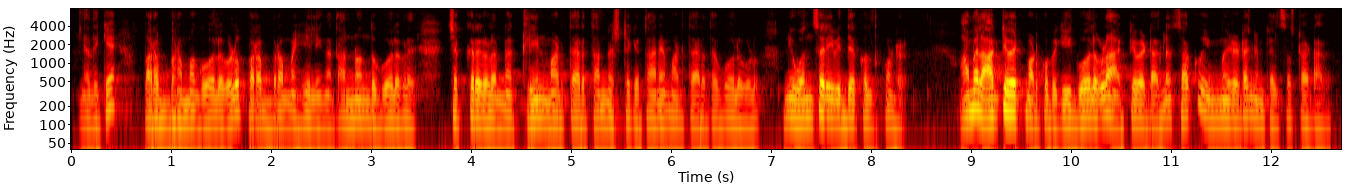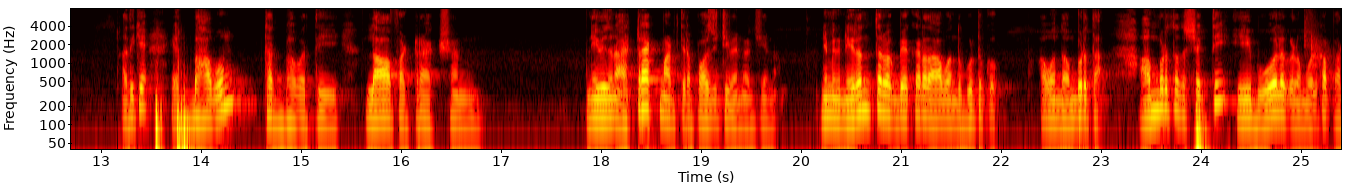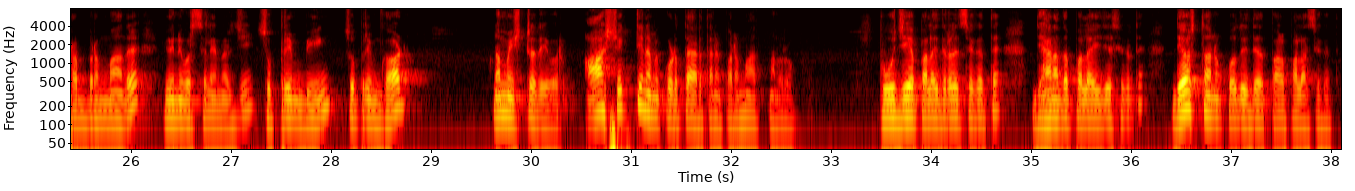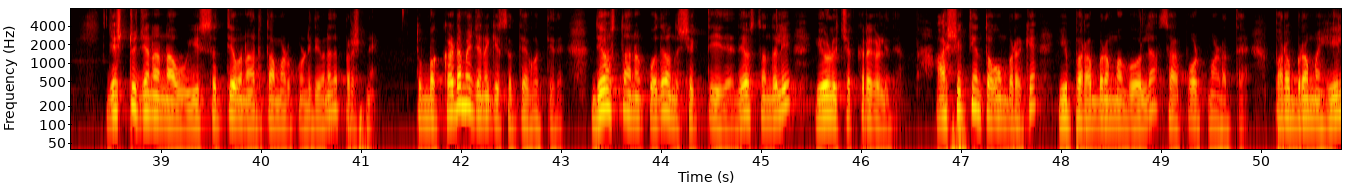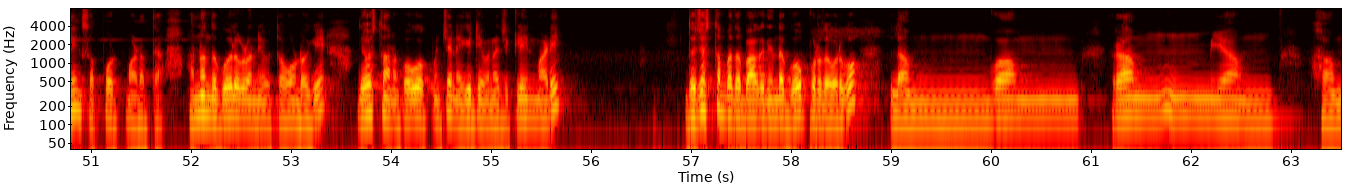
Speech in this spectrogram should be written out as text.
ಅದಕ್ಕೆ ಪರಬ್ರಹ್ಮ ಗೋಲುಗಳು, ಪರಬ್ರಹ್ಮ ಹೀಲಿಂಗ್ ಅಂತ ಹನ್ನೊಂದು ಗೋಲುಗಳು ಚಕ್ರಗಳನ್ನು ಕ್ಲೀನ್ ಮಾಡ್ತಾ ಇರುತ್ತೆ, ಅನ್ನಷ್ಟಕ್ಕೆ ತಾನೇ ಮಾಡ್ತಾ ಇರುತ್ತೆ ಗೋಲುಗಳು. ನೀವು ಒಂದು ಸರಿ ವಿದ್ಯೆ ಕಲ್ತ್ಕೊಂಡ್ರೆ, ಆಮೇಲೆ ಆಕ್ಟಿವೇಟ್ ಮಾಡ್ಕೋಬೇಕು. ಈ ಗೋಲುಗಳು ಆಕ್ಟಿವೇಟ್ ಆಗಲಿ ಸಾಕು ಇಮ್ಮಿಡಿಯೇಟಾಗಿ ನಿಮ್ಮ ಕೆಲಸ ಸ್ಟಾರ್ಟ್ ಆಗುತ್ತೆ. ಅದಕ್ಕೆ ಯದ್ಭಾವಂ ತದ್ಭವತಿ ಲಾ ಆಫ್ ಅಟ್ರ್ಯಾಕ್ಷನ್ ನೀವು ಇದನ್ನು ಅಟ್ರ್ಯಾಕ್ಟ್ ಮಾಡ್ತೀರ ಪಾಸಿಟಿವ್ ಎನರ್ಜಿಯನ್ನು ನಿಮಗೆ ನಿರಂತರವಾಗಿ ಬೇಕಾದ ಆ ಒಂದು ಗುಟುಕು, ಆ ಒಂದು ಅಮೃತ. ಅಮೃತದ ಶಕ್ತಿ ಈ ಬೋಲಗಳ ಮೂಲಕ ಪರಬ್ರಹ್ಮ ಅಂದರೆ universal energy supreme being supreme God ನಮ್ಮ ಇಷ್ಟ ದೇವರು. ಆ ಶಕ್ತಿ ನಮಗೆ ಕೊಡ್ತಾ ಇರ್ತಾನೆ ಪರಮಾತ್ಮನವರು. ಪೂಜೆಯ ಫಲ ಇದರಲ್ಲಿ ಸಿಗುತ್ತೆ, ಧ್ಯಾನದ ಫಲ ಇದೇ, ಸಿಗುತ್ತೆ, ದೇವಸ್ಥಾನಕ್ಕೆ ಹೋದ್ರೆ ಇದೇ ಫಲ ಸಿಗುತ್ತೆ. ಎಷ್ಟು ಜನ ನಾವು ಈ ಸತ್ಯವನ್ನು ಅರ್ಥ ಮಾಡ್ಕೊಂಡಿದ್ದೀವಿ ಅನ್ನೋದು ಪ್ರಶ್ನೆ. ತುಂಬ ಕಡಿಮೆ ಜನಕ್ಕೆ ಸತ್ಯ ಗೊತ್ತಿದೆ. ದೇವಸ್ಥಾನಕ್ಕೆ ಹೋದರೆ ಒಂದು ಶಕ್ತಿ ಇದೆ. ದೇವಸ್ಥಾನದಲ್ಲಿ ಏಳು ಚಕ್ರಗಳಿದೆ. ಆ ಶಕ್ತಿನ ತೊಗೊಂಬರೋಕ್ಕೆ ಈ ಪರಬ್ರಹ್ಮ ಗೋಲ ಸಪೋರ್ಟ್ ಮಾಡುತ್ತೆ. ಪರಬ್ರಹ್ಮ ಹೀಲಿಂಗ್ ಸಪೋರ್ಟ್ ಮಾಡುತ್ತೆ. ಹನ್ನೊಂದು ಗೋಲುಗಳನ್ನು ನೀವು ತೊಗೊಂಡೋಗಿ ದೇವಸ್ಥಾನಕ್ಕೆ ಹೋಗೋಕ್ಕೆ ಮುಂಚೆ ನೆಗೆಟಿವ್ ಎನರ್ಜಿ ಕ್ಲೀನ್ ಮಾಡಿ, ಧ್ವಜಸ್ತಂಭದ ಭಾಗದಿಂದ ಗೋಪುರದವರೆಗೂ ಲಂ ವಂ ರಂ ಯಂ ಹಂ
